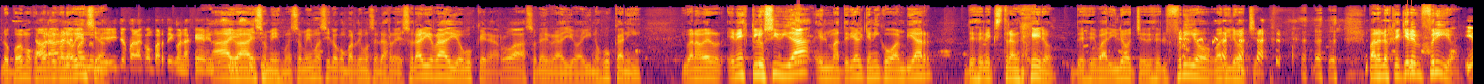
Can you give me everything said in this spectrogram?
lo podemos compartir con la audiencia. un videito para compartir con la gente. Ahí va, eso mismo, eso mismo, así lo compartimos en las redes. Solari Radio, busquen arroba Solari Radio, ahí nos buscan y, y van a ver en exclusividad el material que Nico va a enviar desde el extranjero, desde Bariloche, desde el frío Bariloche. para los que quieren frío. Y,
